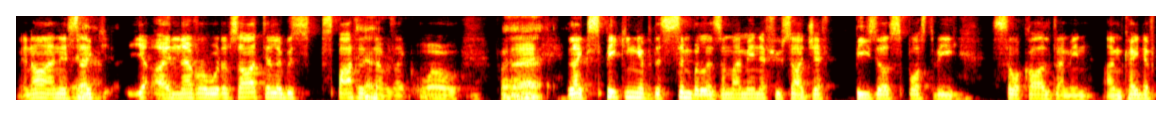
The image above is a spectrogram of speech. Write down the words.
you know, and it's yeah. like yeah, I never would have saw it till it was spotted, yeah. and I was like, "Whoa!" But uh, like speaking of the symbolism, I mean, if you saw Jeff Bezos supposed to be so-called, I mean, I'm kind of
